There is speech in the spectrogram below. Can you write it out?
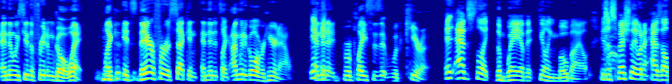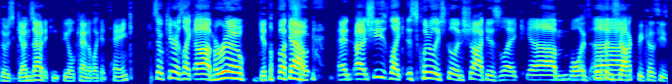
and then we see the freedom go away. Like it's there for a second and then it's like I'm going to go over here now. and then it replaces it with Kira. it adds to like the way of it feeling mobile because especially when it has all those guns out it can feel kind of like a tank so kira's like uh Murrue get the fuck out and uh she like is clearly still in shock is like um Well, it's both Uh, in shock because he's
